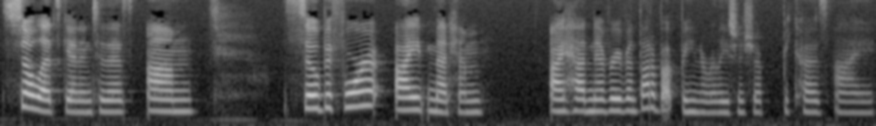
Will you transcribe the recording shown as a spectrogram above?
So let's get into this. Um, so before I met him, I had never even thought about being in a relationship because I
